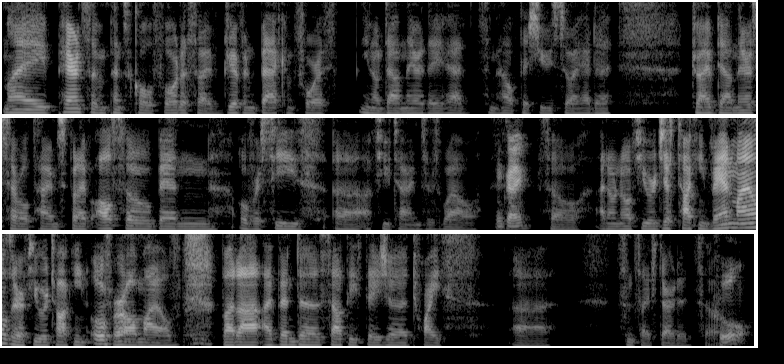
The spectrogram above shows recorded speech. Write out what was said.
my parents live in Pensacola, Florida, so I've driven back and forth, you know, down there. They had some health issues, so I had to drive down there several times, but I've also been overseas uh, a few times as well. Okay. So I don't know if you were just talking van miles or if you were talking overall miles, but uh, I've been to Southeast Asia twice uh, since I started. So Cool.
